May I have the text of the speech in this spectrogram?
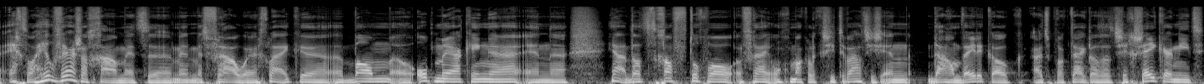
echt wel heel ver zag gaan met, met, met vrouwen. Gelijk bam, opmerkingen. En ja, dat gaf toch wel vrij ongemakkelijke situaties. En daarom weet ik ook uit de praktijk dat het zich zeker niet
